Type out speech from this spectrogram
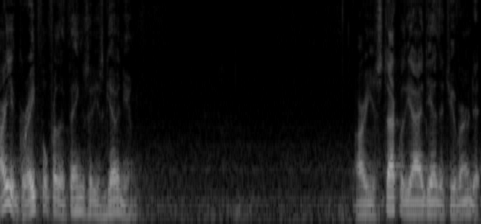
Are you grateful for the things that He's given you? Are you stuck with the idea that you've earned it?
